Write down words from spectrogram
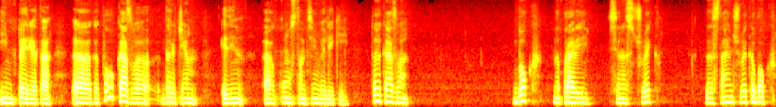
империята. Какво казва, да речем, един Константин Велики? Той казва, Бог направи сина си човек, за да стане човека Бог.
